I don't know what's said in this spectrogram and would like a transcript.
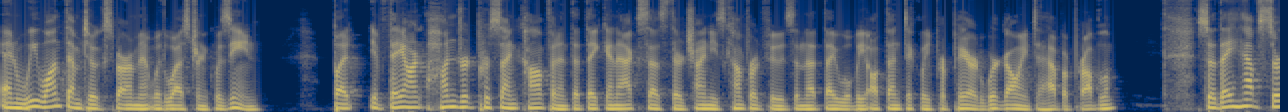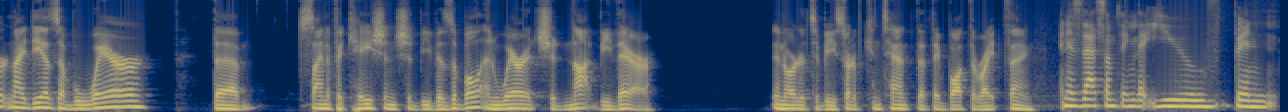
And we want them to experiment with Western cuisine. But if they aren't 100% confident that they can access their Chinese comfort foods and that they will be authentically prepared, we're going to have a problem. So they have certain ideas of where the Sinification should be visible and where it should not be there in order to be sort of content that they bought the right thing. And is that something that you've been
